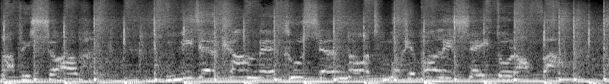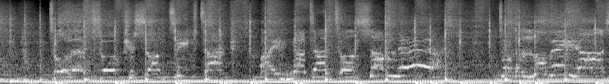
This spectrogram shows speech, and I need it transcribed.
বাপি সব। নিজের খামে খুশের নোট, মুখে বলি সেই তোর অফা তোদের চোখে সব ঠিকঠাক আইনাটা তোর সামনে। তোদের লোভে আজ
